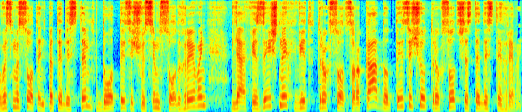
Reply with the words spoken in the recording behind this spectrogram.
850 до 1700 гривень, для фізичних від 340 до 1360 гривень.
